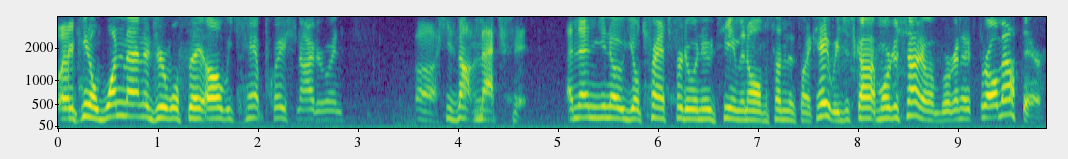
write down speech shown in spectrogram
like, you know, one manager will say, "Oh, we can't play Schneiderlin. Uh, he's not match fit," and then you know you'll transfer to a new team, and all of a sudden it's like, "Hey, we just got Morgan Schneiderlin. We're gonna throw him out there."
